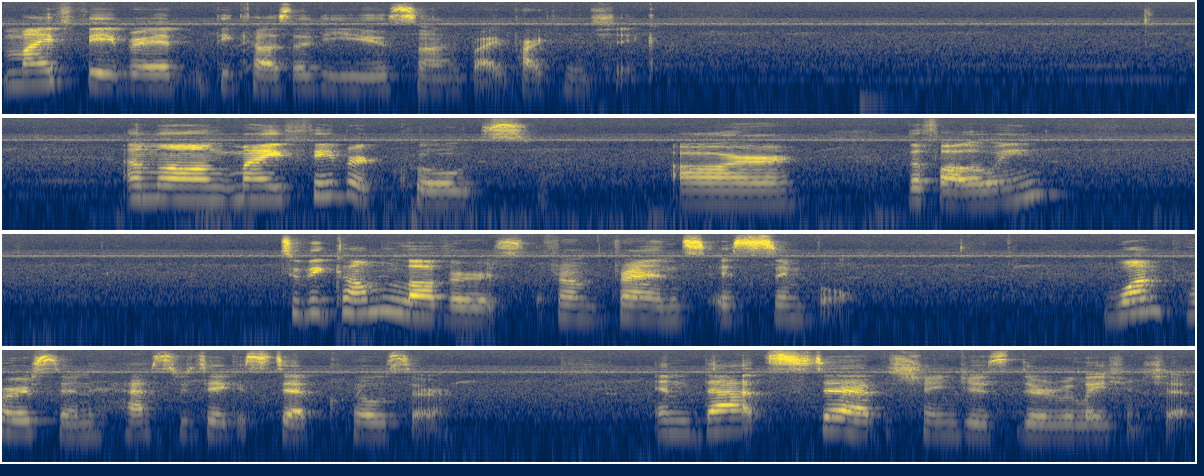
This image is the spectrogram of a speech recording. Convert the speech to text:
my favorite because of you sung by Park Hyung Sik. Among my favorite quotes are the following To become lovers from friends is simple. One person has to take a step closer, and that step changes their relationship.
